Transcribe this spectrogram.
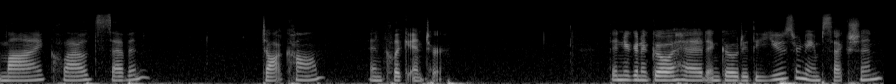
mycloud7.com and click enter. Then you're going to go ahead and go to the username section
